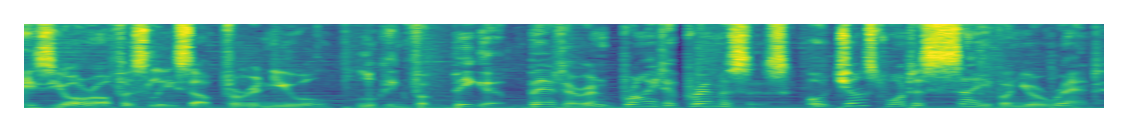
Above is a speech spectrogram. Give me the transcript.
Is your office lease up for renewal? Looking for bigger, better and brighter premises? Or just want to save on your rent?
